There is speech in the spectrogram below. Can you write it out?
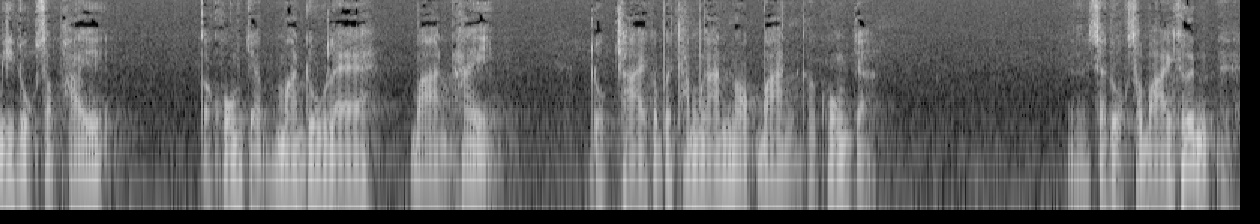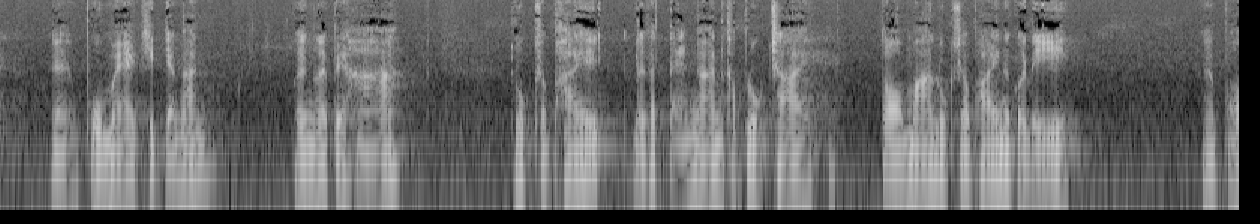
มีลูกสะพ้ยก็คงจะมาดูแลบ้านให้ ลูกชายก็ไปทำงานนอกบ้านก็คงจะสะดวกสบายขึ้นผู้แม่คิดอย่างนั้นเพิ่งเลยไปหา ลูกสะพ้ยแล้วก็แต่งงานกับลูกชาย ต่อมาลูกสะพ้ยนี่ก็ดีพอ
